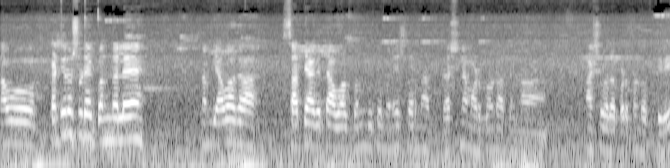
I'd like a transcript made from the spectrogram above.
ನಾವು ಕಂಟಿನ್ಯೂ ಸ್ಟುಡಿಯೋಗೆ ಬಂದಮೇಲೆ ನಮ್ಗೆ ಯಾವಾಗ ಸಾಧ್ಯ ಆಗುತ್ತೆ ಆವಾಗ ಬಂದ್ಬಿಟ್ಟು ಮನೇಶ್ವರನ ದರ್ಶನ ಮಾಡಿಕೊಂಡು ಅದನ್ನು ಆಶೀರ್ವಾದ ಪಡ್ಕೊಂಡು ಹೋಗ್ತೀವಿ.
